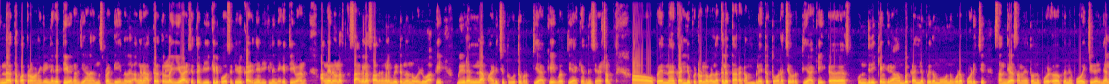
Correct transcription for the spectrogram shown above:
ഇന്നത്തെ പത്രമാണെങ്കിൽ നെഗറ്റീവ് എനർജിയാണ് അതിന് സ്പ്രെഡ് ചെയ്യുന്നത്. അങ്ങനെ അത്തരത്തിലുള്ള ഈ ആഴ്ചത്തെ വീക്കിലി പോസിറ്റീവ് കഴിഞ്ഞ വീക്കിലി നെഗറ്റീവാണ്. അങ്ങനെയുള്ള സകല സാധനങ്ങളും വീട്ടിൽ നിന്ന് ഒഴിവാക്കി വീടെല്ലാം അടിച്ച് തൂത്ത് വൃത്തിയാക്കി വൃത്തിയാക്കിയതിന് ശേഷം പിന്നെ കല്ലുപ്പിട്ടുള്ള വെള്ളത്തിൽ തറ കംപ്ലീറ്റ് തുടച്ച് വൃത്തിയാക്കി കുന്തിരിക്കം ഗ്രാമ്പ് കല്ലപ്പ് ഇത് മൂന്നും കൂടെ പൊടിച്ച് സന്ധ്യാസമയത്തൊന്ന് പിന്നെ പോയിച്ചു കഴിഞ്ഞാൽ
